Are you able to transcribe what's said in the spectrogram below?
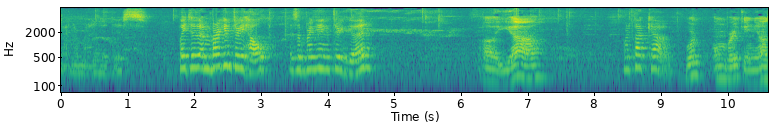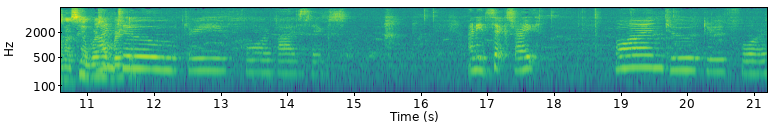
Yeah, never mind, I did this. Wait, does Unbreaking 3 help? Is Unbreaking 3 good? Uh, yeah. Where'd that go? We're unbreaking. Yeah, I was gonna say, where's One, unbreaking? two, three, four, five, six. I need six, right? One, two, three, four,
